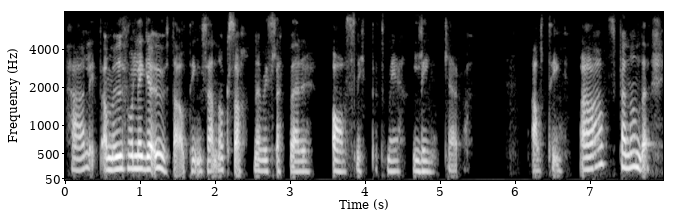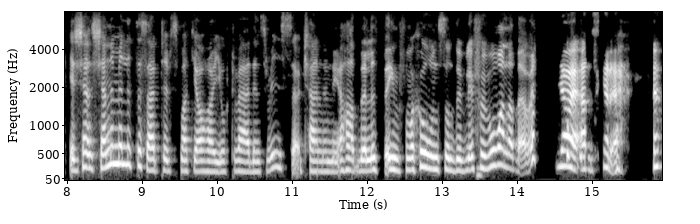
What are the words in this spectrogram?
Härligt. Ja, men vi får lägga ut allting sen också när vi släpper avsnittet med länkar och allting. Ja, spännande. Jag känner mig lite så här typ som att jag har gjort världens research här nu när jag hade lite information som du blev förvånad över. Ja, jag älskar det.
